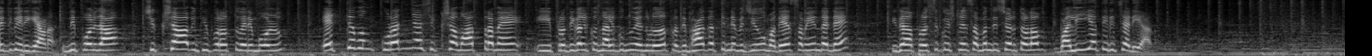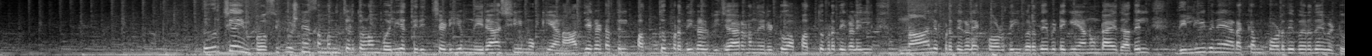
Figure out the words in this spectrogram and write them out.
വിധി വരികയാണ് ഇന്നിപ്പോൾ ഇതാ ശിക്ഷാവിധി പുറത്തു വരുമ്പോഴും ഏറ്റവും കുറഞ്ഞ ശിക്ഷ മാത്രമേ ഈ പ്രതികൾക്ക് നൽകുന്നു എന്നുള്ളത് പ്രതിഭാഗത്തിന്റെ വിജയവും അതേസമയം തന്നെ ഇത് പ്രോസിക്യൂഷനെ സംബന്ധിച്ചിടത്തോളം വലിയ തിരിച്ചടിയാണ്. തീർച്ചയായും പ്രോസിക്യൂഷനെ സംബന്ധിച്ചിടത്തോളം വലിയ തിരിച്ചടിയും നിരാശയും ഒക്കെയാണ്. ആദ്യഘട്ടത്തിൽ പത്ത് പ്രതികൾ വിചാരണ നേരിട്ടു. ആ പത്ത് പ്രതികളിൽ നാല് പ്രതികളെ കോടതി വെറുതെ വിടുകയാണ് ഉണ്ടായത്. അതിൽ ദിലീപിനെ അടക്കം കോടതി വെറുതെ വിട്ടു.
